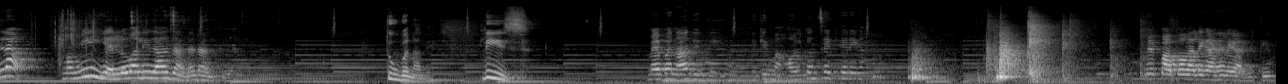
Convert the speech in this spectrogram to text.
अंतरा मम्मी येलो वाली दाल ज़्यादा डालती है। तू बना ले। प्लीज़ मैं बना देती हूँ लेकिन माहौल कौन सेट करेगा? मैं पापा वाले गाने लगा देती हूँ।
